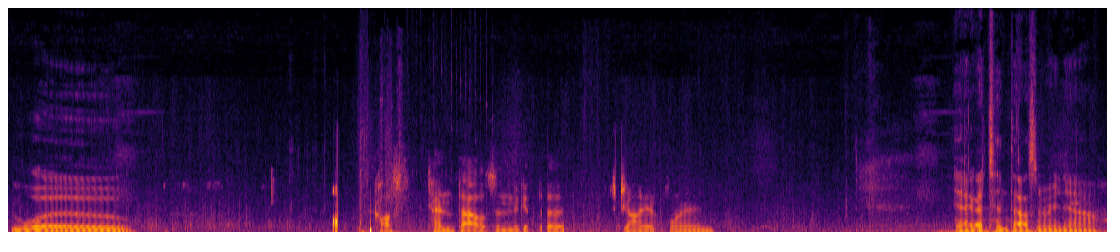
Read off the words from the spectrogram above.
Whoa. It cost 10,000 to get the giant plane. Yeah, I got 10,000 right now.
